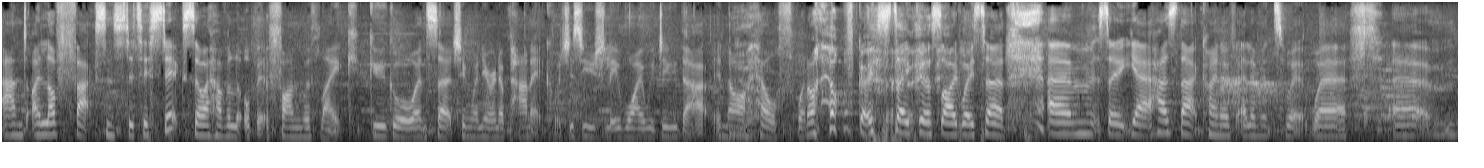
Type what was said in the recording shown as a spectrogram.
and I love facts and statistics. So I have a little bit of fun with like Google and searching when you're in a panic, which is usually why we do that in our health when our health goes take a sideways turn. Um, so yeah, it has that kind of element to it where. Um,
